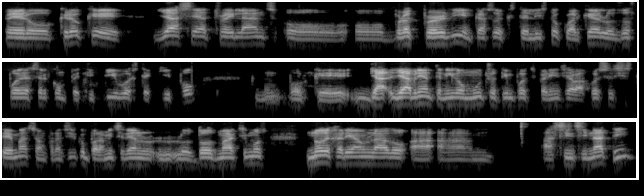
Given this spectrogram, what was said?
pero creo que ya sea Trey Lance o, o, Brock Purdy, en caso de que esté listo, cualquiera de los dos puede hacer competitivo este equipo, porque ya, ya habrían tenido mucho tiempo de experiencia bajo ese sistema. San Francisco para mí serían los dos máximos. No dejaría a un lado a a Cincinnati,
